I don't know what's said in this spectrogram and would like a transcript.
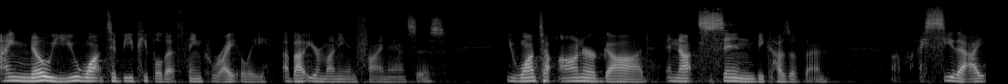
I know you want to be people that think rightly about your money and finances. You want to honor God and not sin because of them. Um, I see that. I,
